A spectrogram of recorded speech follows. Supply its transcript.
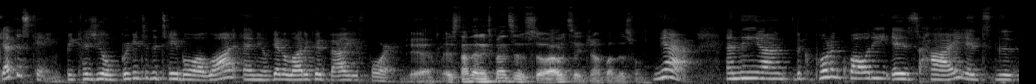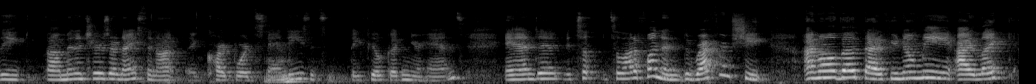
Get this game because you'll bring it to the table a lot and you'll get a lot of good value for it. Yeah, it's not that expensive, so I would say jump on this one. Yeah, and the uh, the component quality is high. It's the the uh, miniatures are nice. They're not like cardboard standees. Mm-hmm. It's they feel good in your hands, and uh, it's a it's a lot of fun. And the reference sheet I'm all about that. If you know me, I like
